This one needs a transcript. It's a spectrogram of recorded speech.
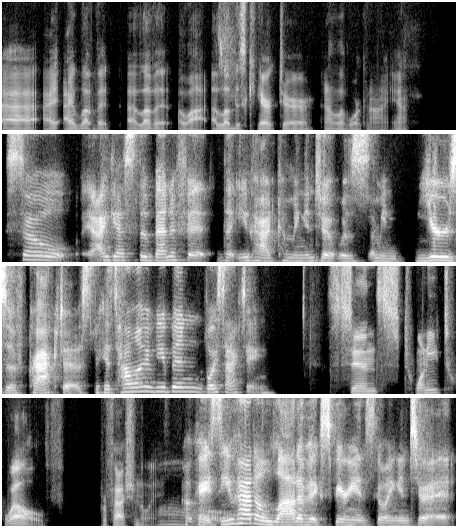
uh i i love it i love it a lot i love this character and i love working on it yeah So I guess the benefit that you had coming into it was, I mean, years of practice. Because how long have you been voice acting? since 2012 professionally Okay, so you had a lot of experience going into it,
